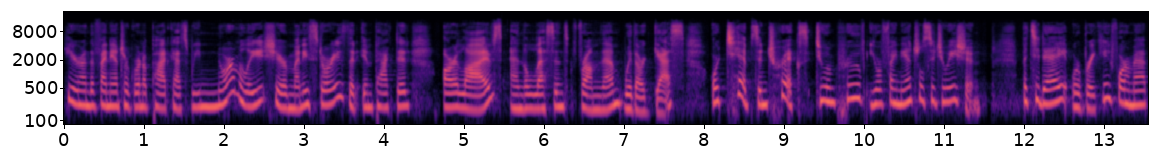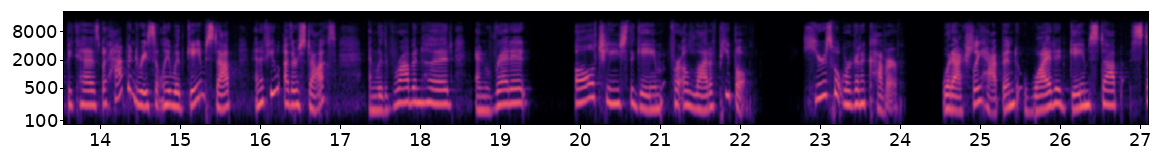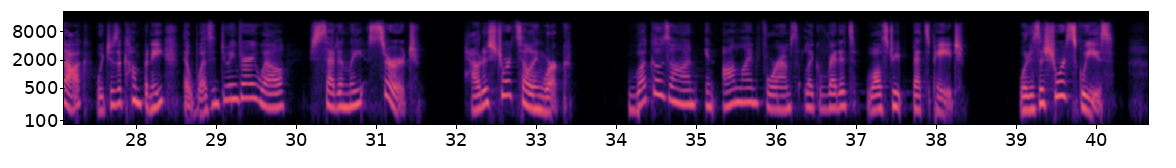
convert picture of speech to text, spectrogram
Here on the Financial Grown Up Podcast, we normally share money stories that impacted our lives and the lessons from them with our guests, or tips and tricks to improve your financial situation. But today, we're breaking format because what happened recently with GameStop and a few other stocks, and with Robinhood and Reddit, all changed the game for a lot of people. Here's what we're going to cover what actually happened, why did GameStop stock, which is a company that wasn't doing very well, suddenly surge? How does short selling work? What goes on in online forums like Reddit's Wall Street Bets page? What is a short squeeze?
